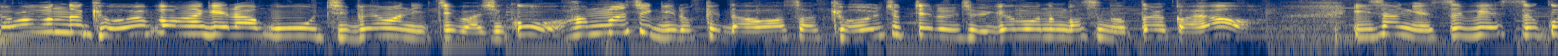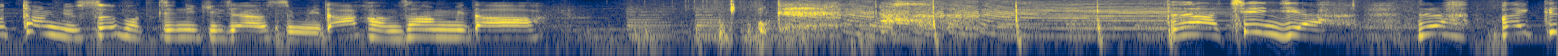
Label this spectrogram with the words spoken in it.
여러분도 겨울방학이라고 집에만 있지 마시고 한 번씩 이렇게 나와서 겨울 축제를 즐겨보는 것은 어떨까요? 이상 SBS 꾸탐 뉴스 박진희 기자였습니다. 감사합니다. 오케이. 누나 체인지야. 누나 마이크.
